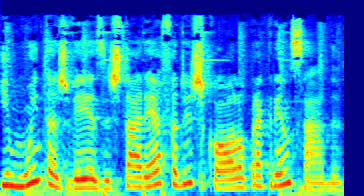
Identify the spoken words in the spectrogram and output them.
e muitas vezes tarefa de escola para a criançada.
